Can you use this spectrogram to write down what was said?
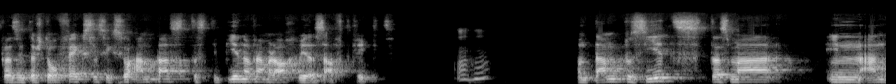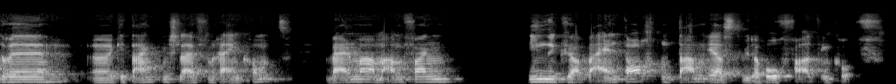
quasi der Stoffwechsel sich so anpasst, dass die Birne auf einmal auch wieder Saft kriegt. Mhm. Und dann passiert dass man in andere äh, Gedankenschleifen reinkommt, weil man am Anfang in den Körper eintaucht und dann erst wieder hochfahrt im Kopf.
